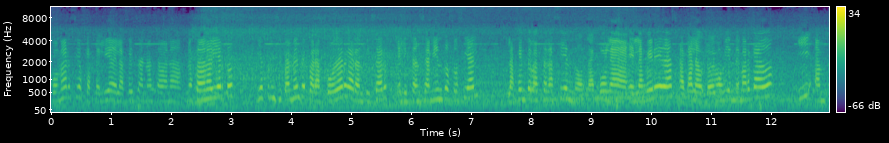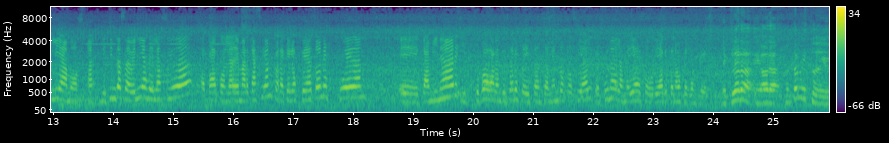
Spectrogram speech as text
comercios que hasta el día de la fecha no estaban, abiertos y es principalmente para poder garantizar el distanciamiento social. La gente va a estar haciendo la cola en las veredas, acá lo, vemos bien demarcado, y ampliamos distintas avenidas de la ciudad, acá con la demarcación, para que los peatones puedan eh, caminar y se pueda garantizar este distanciamiento social, que es una de las medidas de seguridad que tenemos que cumplir. Eh, Clara, eh, ahora, contame esto de,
